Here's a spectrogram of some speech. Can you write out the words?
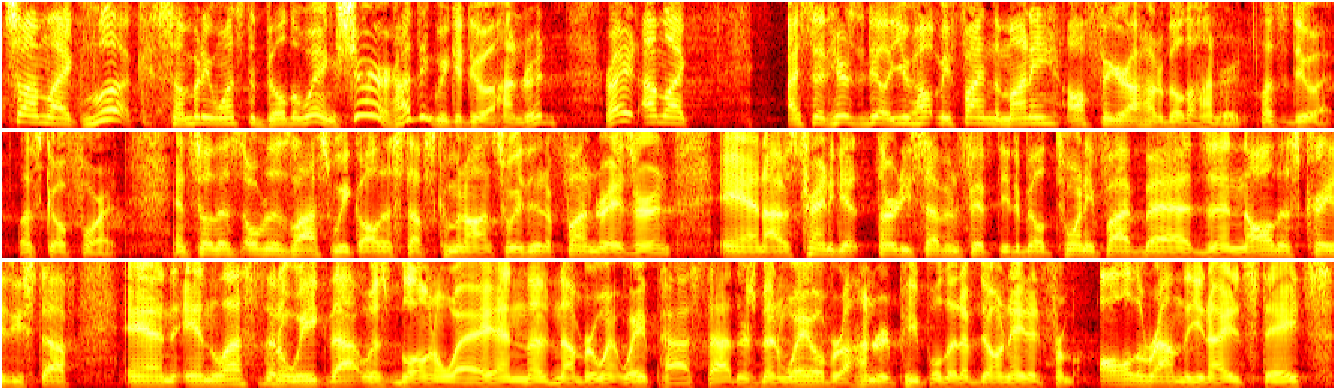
So I'm like, look, somebody wants to build a wing. Sure, I think we could do a hundred, right? I'm like, I said, here's the deal. You help me find the money. I'll figure out how to build a hundred. Let's do it. Let's go for it. And so this, over this last week, all this stuff's coming on. So we did a fundraiser and, and I was trying to get 3750 to build 25 beds and all this crazy stuff. And in less than a week, that was blown away and the number went way past that. There's been way over a hundred people that have donated from all around the United States.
